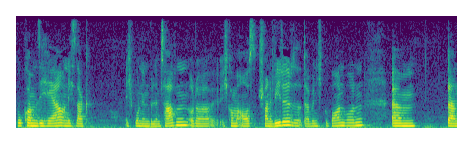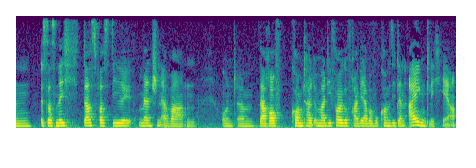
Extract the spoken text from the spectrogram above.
wo kommen Sie her? Und ich sage, ich wohne in Wilhelmshaven oder ich komme aus Schwanewede, da bin ich geboren worden, ähm, dann ist das nicht das, was die Menschen erwarten. Und ähm, darauf kommt halt immer die Folgefrage, ja, aber wo kommen Sie denn eigentlich her?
